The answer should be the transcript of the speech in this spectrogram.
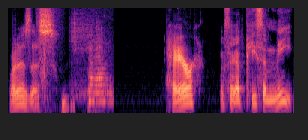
what is this? Hair? Looks like a piece of meat.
